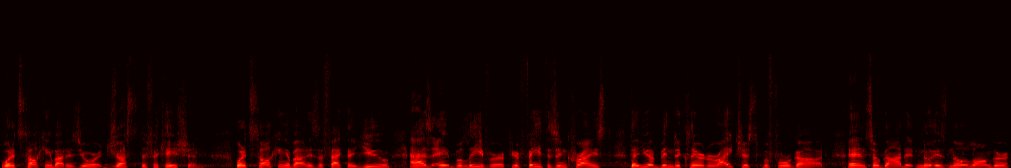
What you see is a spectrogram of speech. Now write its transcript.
What it's talking about is your justification. What it's talking about is the fact that you, as a believer, if your faith is in Christ, that you have been declared righteous before God. And so God is no longer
